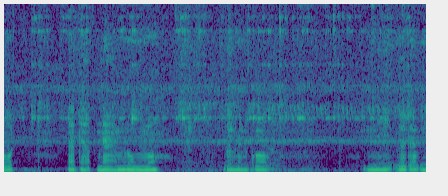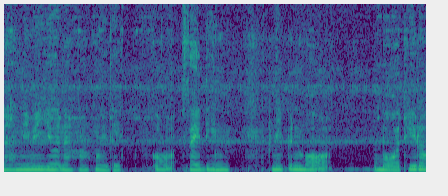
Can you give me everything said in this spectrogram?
ลดระดับน้ำลงเนาะนี่มันก็อันนี้ระดับน้ำนี่ไม่เยอะนะคะ หอยเล็กก็ใส่ดินนนี้เป็นบ่อบ่อที่เรา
